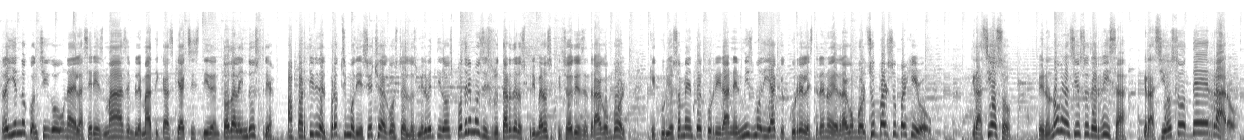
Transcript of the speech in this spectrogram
trayendo consigo una de las series más emblemáticas que ha existido en toda la industria. A partir del próximo 18 de agosto del 2022 podremos disfrutar de los primeros episodios de Dragon Ball, que curiosamente ocurrirán el mismo día que ocurre el estreno de Dragon Ball Super Super Hero. Gracioso, pero no gracioso de risa, gracioso de raro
